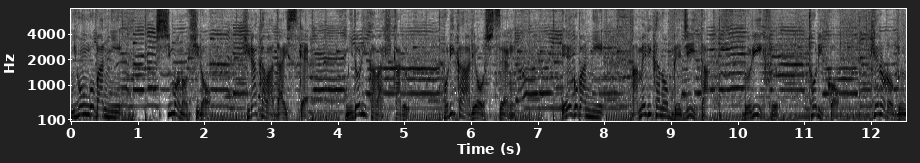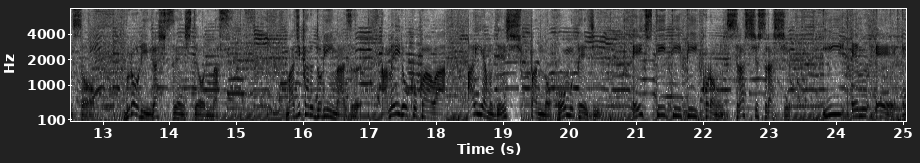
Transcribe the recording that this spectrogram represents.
日本語版に下野紘平川大輔緑川光堀川亮出演。英語版にアメリカのベジータブリーフトリコケロロ軍曹ブロリーが出演しております。マジカルドリーマーズアメイロココアは IAM電子出版のホームページ http コロンスラッシュスラッシュ emanga.jp.net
